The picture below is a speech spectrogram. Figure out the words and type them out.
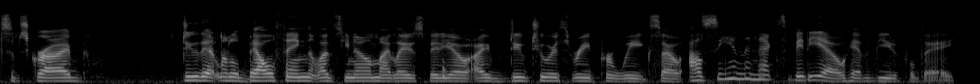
subscribe, do that little bell thing that lets you know my latest video. I do two or three per week, so I'll see you in the next video. Have a beautiful day.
